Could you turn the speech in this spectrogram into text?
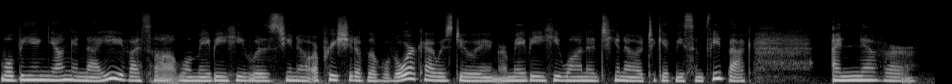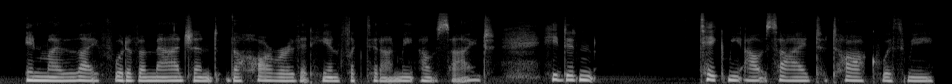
well, being young and naive, I thought, well, maybe he was, you know, appreciative of the work I was doing, or maybe he wanted, you know, to give me some feedback. I never in my life would have imagined the horror that he inflicted on me outside. He didn't take me outside to talk with me,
